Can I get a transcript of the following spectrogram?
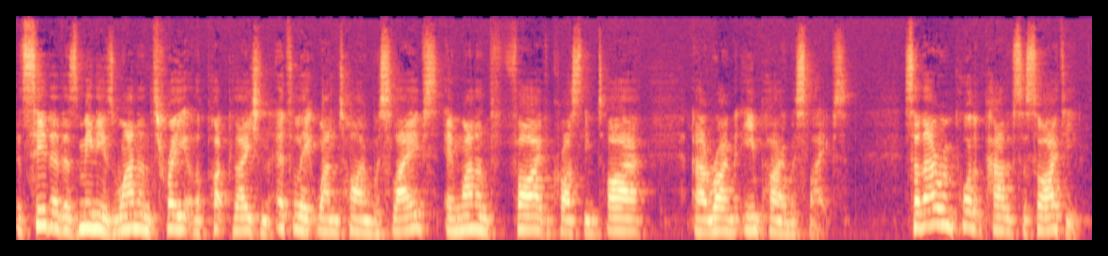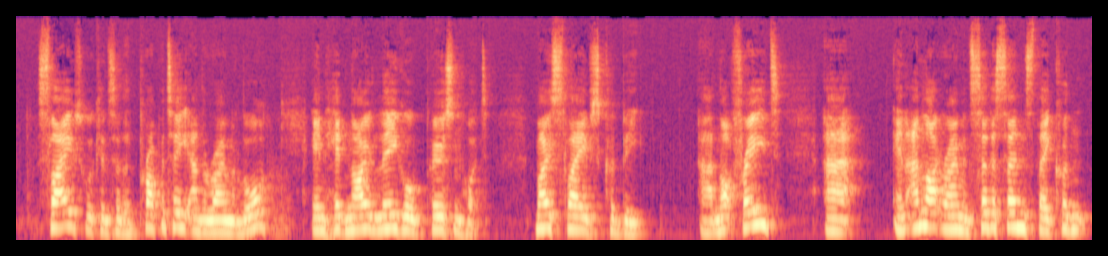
It's said that as many as one in three of the population in Italy at one time were slaves, and one in five across the entire uh, Roman Empire were slaves. So they were an important part of society. Slaves were considered property under Roman law and had no legal personhood. Most slaves could be uh, not freed, uh, and unlike Roman citizens, they couldn't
